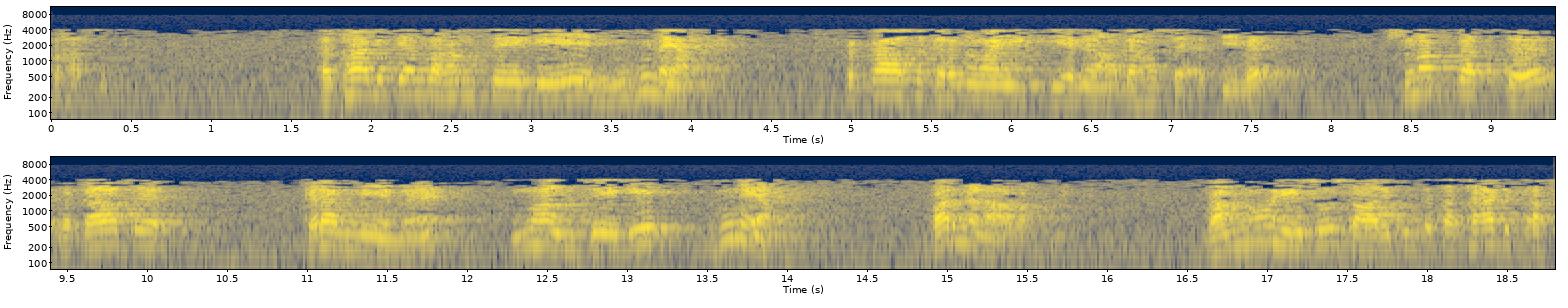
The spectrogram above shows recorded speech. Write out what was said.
භාසති. තථාගතයන් වහන්සේගේ නුගුණයක් ප්‍රකාශ කරනවායි කියන අදහස ඇතිව සුනක්කත් ප්‍රකාශ කරන්නේම උන්වහන්සේගේ ගුණයක් වර්ණනාවක් වන්නෝ හේසෝ සාරිපුත්ත තථාගතස්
